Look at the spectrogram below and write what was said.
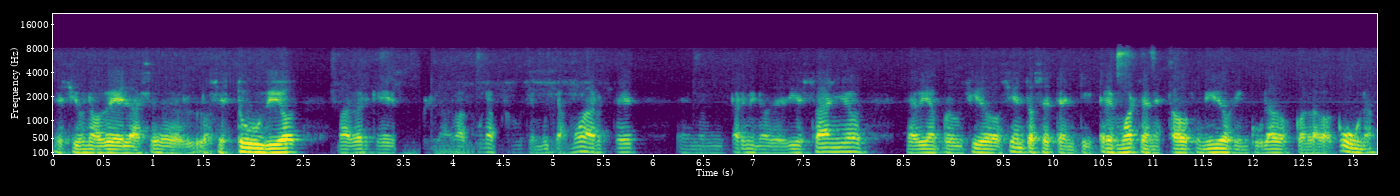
eh, si uno ve las, los estudios, va a ver que la vacuna produce muchas muertes. En un término de 10 años se habían producido 273 muertes en Estados Unidos vinculados con la vacuna.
